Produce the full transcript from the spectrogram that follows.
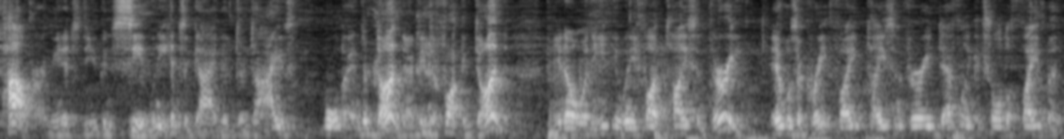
power. I mean, it's you can see it when he hits a guy. Their, their eyes roll and they're done. I mean, they're fucking done. You know, when he when he fought Tyson Fury, it was a great fight. Tyson Fury definitely controlled the fight, but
